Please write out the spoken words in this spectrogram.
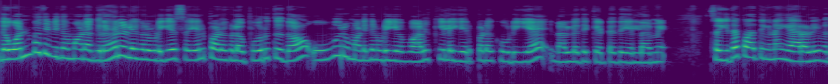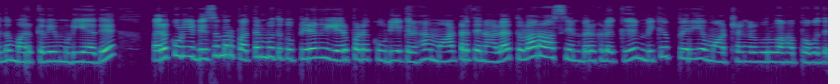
இந்த ஒன்பது விதமான கிரகநிலைகளுடைய செயல்பாடுகளை பொறுத்து தான் ஒவ்வொரு மனிதனுடைய வாழ்க்கையில் ஏற்படக்கூடிய நல்லது கெட்டது எல்லாமே. ஸோ இதை பார்த்திங்கன்னா யாராலையும் வந்து மறுக்கவே முடியாது. வரக்கூடிய டிசம்பர் பத்தொன்பதுக்கு பிறகு ஏற்படக்கூடிய கிரக மாற்றத்தினால துளாராசி என்பர்களுக்கு மிகப்பெரிய மாற்றங்கள் உருவாக போகுது.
